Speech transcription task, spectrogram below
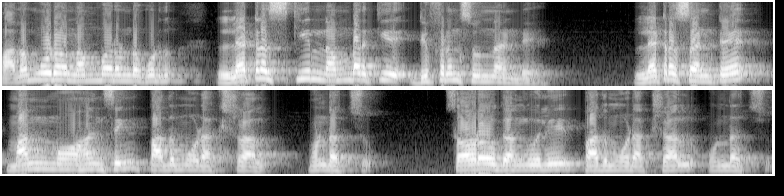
పదమూడో నంబర్ ఉండకూడదు. లెటర్స్కి నంబర్కి డిఫరెన్స్ ఉందండి. లెటర్స్ అంటే మన్మోహన్ సింగ్ పదమూడు అక్షరాలు ఉండొచ్చు. సౌరవ్ గంగూలీ పదమూడు అక్షరాలు ఉండొచ్చు.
